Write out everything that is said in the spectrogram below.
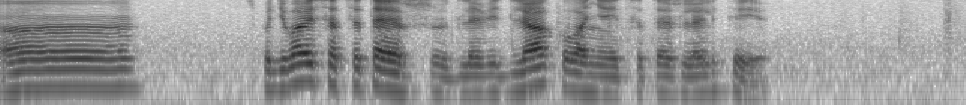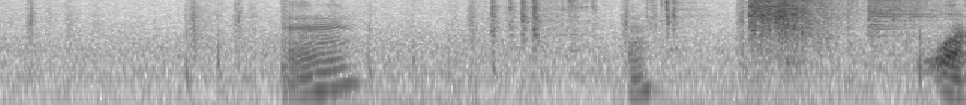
Е, Сподіваюся, це теж для відлякування і це теж ляльки. Ага. О.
